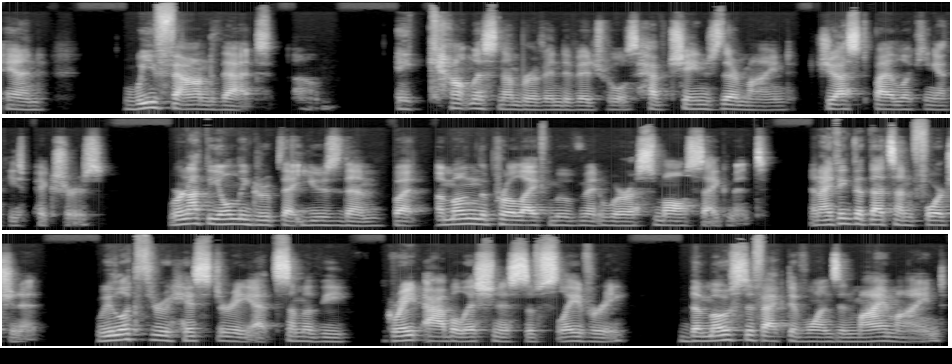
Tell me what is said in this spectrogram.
and we found that um, a countless number of individuals have changed their mind just by looking at these pictures. We're not the only group that use them, but among the pro life movement, we're a small segment. And I think that that's unfortunate. We look through history at some of the great abolitionists of slavery. The most effective ones, in my mind,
